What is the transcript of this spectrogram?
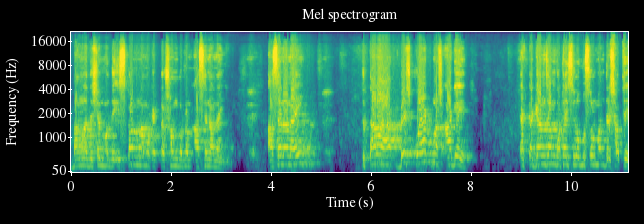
বাংলাদেশের মধ্যে ইসকন নামক একটা সংগঠন আছে না নাই? আছে না নাই? তারা বেশ কয়েক মাস আগে একটা গ্যাঞ্জাম ঘটাইছিল মুসলমানদের সাথে।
